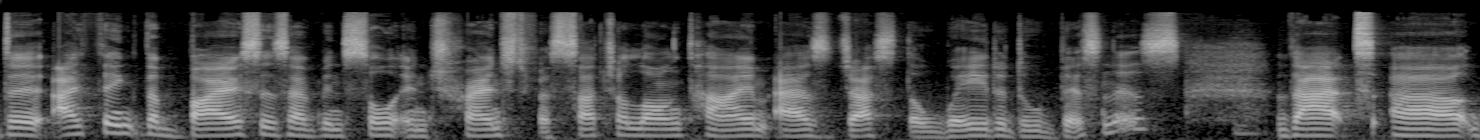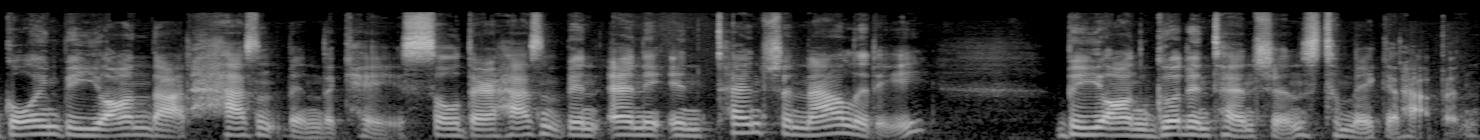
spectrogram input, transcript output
the, I think the biases have been so entrenched for such a long time as just the way to do business that uh, going beyond that hasn't been the case. So there hasn't been any intentionality beyond good intentions to make it happen.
